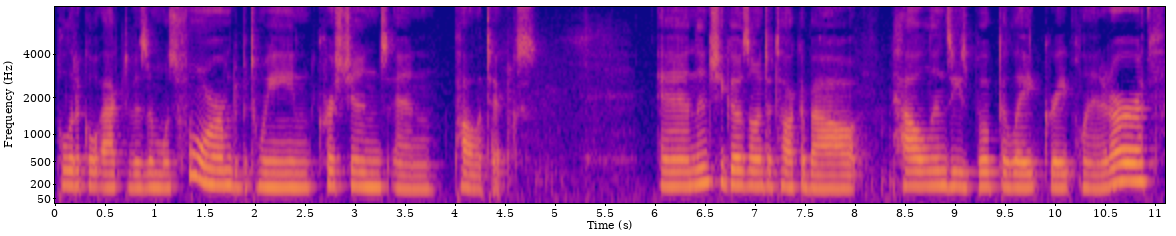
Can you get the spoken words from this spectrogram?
political activism was formed between Christians and politics. And then she goes on to talk about Hal Lindsey's book, The Late Great Planet Earth,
